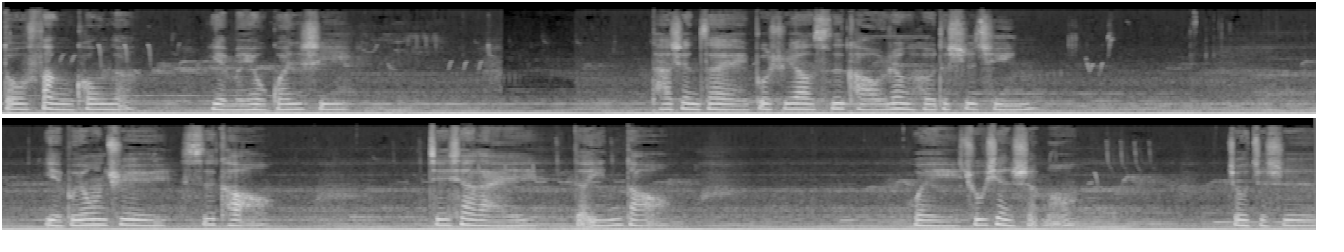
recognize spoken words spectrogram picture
都放空了，也没有关系。他现在不需要思考任何的事情，也不用去思考接下来的引导会出现什么，就只是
